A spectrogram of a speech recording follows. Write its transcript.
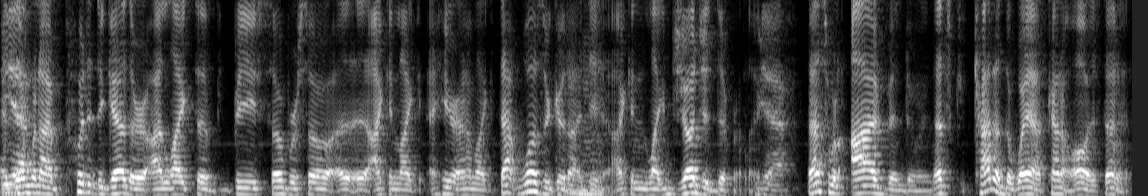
And Yeah. then when I put it together, I like to be sober so uh, I can like hear and I'm like that was a good idea. I can like judge it differently. Yeah. That's what I've been doing. That's kind of the way I've kind of always done it.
